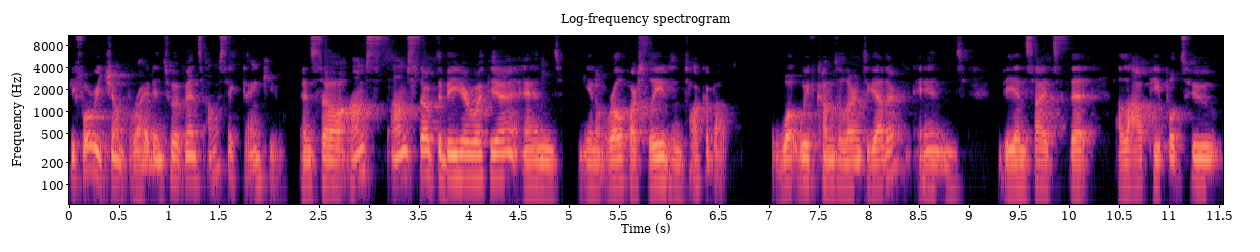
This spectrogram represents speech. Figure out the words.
before we jump right into events, I want to say thank you. And so I'm I'm stoked to be here with you and you know roll up our sleeves and talk about what we've come to learn together and the insights that allow people to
